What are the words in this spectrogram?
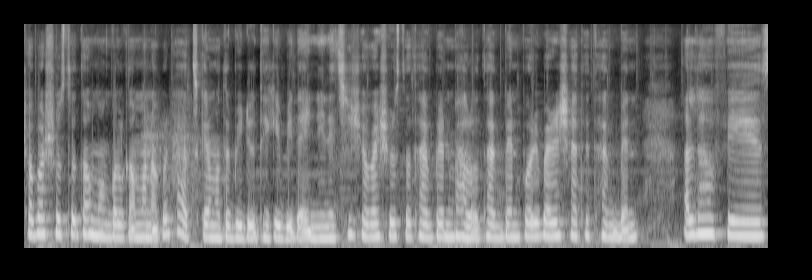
সবার সুস্থতা ও মঙ্গল কামনা করে আজকের মতো ভিডিও থেকে বিদায় নিয়েছি সবাই সুস্থ থাকবেন, ভালো থাকবেন, পরিবারের সাথে থাকবেন। আল্লাহ হাফিজ।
